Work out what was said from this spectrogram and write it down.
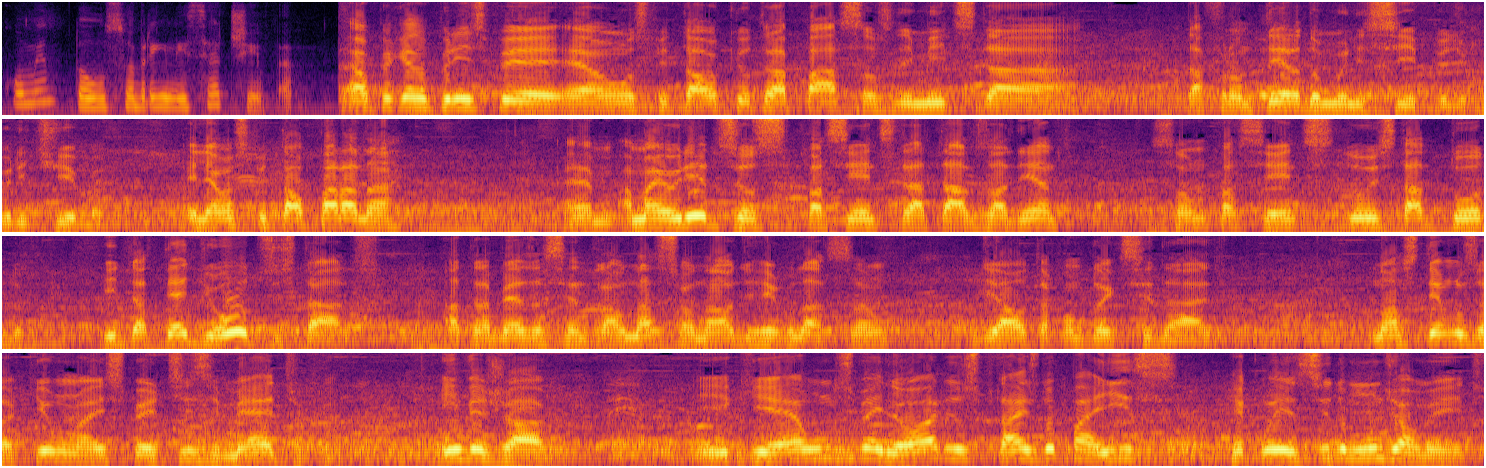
comentou sobre a iniciativa. É, o Pequeno Príncipe é um hospital que ultrapassa os limites da, da fronteira do município de Curitiba. Ele é um hospital Paraná. É, a maioria dos seus pacientes tratados lá dentro são pacientes do estado todo e até de outros estados, através da Central Nacional de Regulação de Alta Complexidade. Nós temos aqui uma expertise médica invejável e que é um dos melhores hospitais do país, reconhecido mundialmente.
